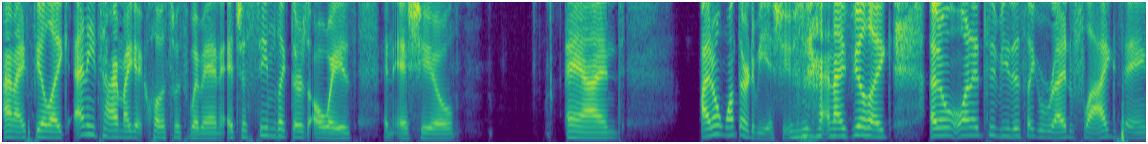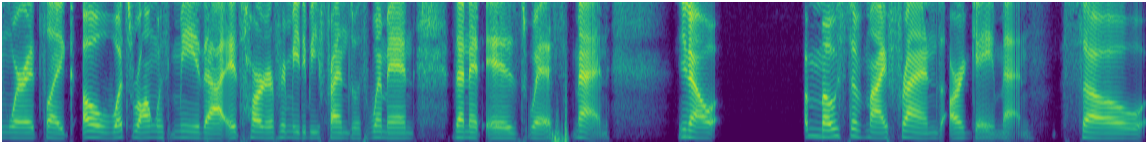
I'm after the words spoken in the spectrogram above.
And I feel like anytime I get close with women, it just seems like there's always an issue. And I don't want there to be issues. and I feel like I don't want it to be this like red flag thing where it's like, oh, what's wrong with me that it's harder for me to be friends with women than it is with men. You know, most of my friends are gay men. So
